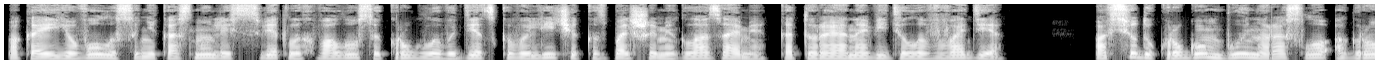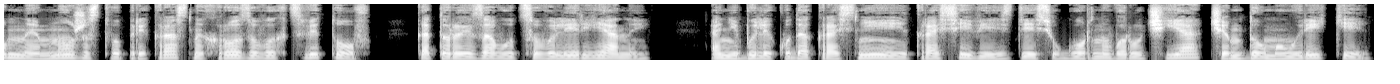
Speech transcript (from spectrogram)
пока ее волосы не коснулись светлых волос и круглого детского личика с большими глазами, которые она видела в воде. Повсюду кругом буйно росло огромное множество прекрасных розовых цветов, которые зовутся валерьяной. Они были куда краснее и красивее здесь, у горного ручья, чем дома у реки.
